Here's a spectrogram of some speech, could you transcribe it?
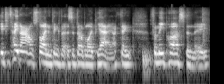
if you take that outside and think of it as a double IPA, I think for me personally,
